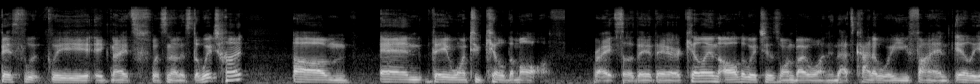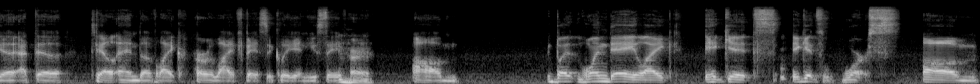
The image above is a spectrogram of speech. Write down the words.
basically ignites what's known as the witch hunt. Um, and they want to kill them all. Right. So they, they're killing all the witches one by one. And that's kind of where you find Ilya at the tail end of like her life, basically, and you save her. Um, but one day like it gets it gets worse. Um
